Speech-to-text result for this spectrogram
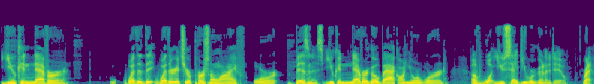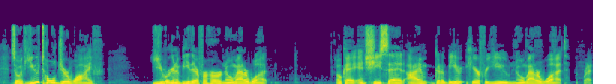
you can never whether the whether it's your personal life or business you can never go back on your word of what you said you were going to do right so if you told your wife you were going to be there for her no matter what okay and she said i'm going to be here for you no matter what right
